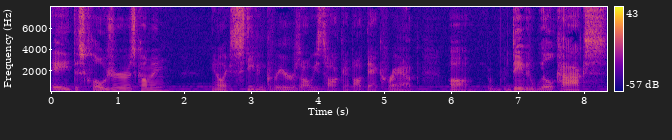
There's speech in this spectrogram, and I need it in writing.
a disclosure is coming. You know, like Steven Greer is always talking about that crap. Um, David Wilcock,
